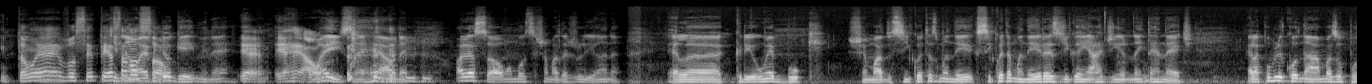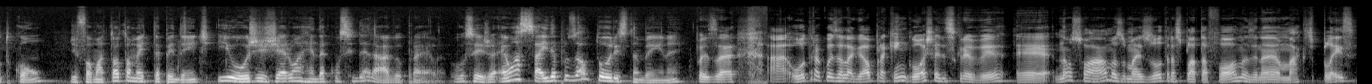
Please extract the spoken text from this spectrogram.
Então é, é você ter que essa não noção. é videogame, né? É, é real. Não é isso, né? é real, né? Olha só, uma moça chamada Juliana, ela criou um e-book chamado 50 maneiras, 50 maneiras de ganhar dinheiro na internet. Ela publicou na Amazon.com de forma totalmente dependente e hoje gera uma renda considerável para ela. Ou seja, é uma saída para os autores também, né? Pois é. A outra coisa legal para quem gosta de escrever, é, não só a Amazon, mas outras plataformas, né, Marketplace,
